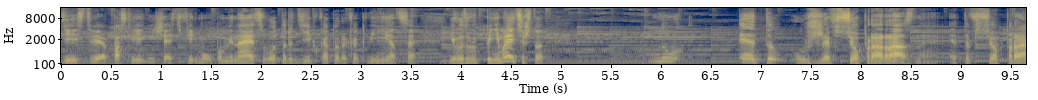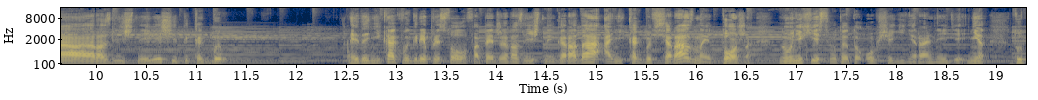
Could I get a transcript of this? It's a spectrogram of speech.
действие последней части фильма. Упоминается Waterdeep, который как Венеция. И вот вы понимаете, что ну, это уже все про разное. Это все про различные вещи, и ты как бы... Это не как в «Игре престолов», опять же, различные города, они как бы все разные тоже, но у них есть вот эта общая генеральная идея. Нет, тут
